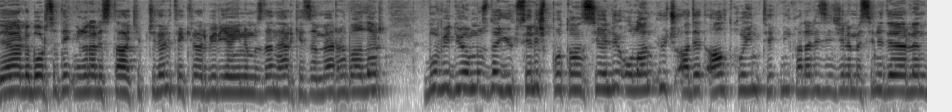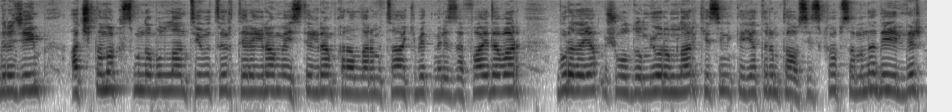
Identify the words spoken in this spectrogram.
Değerli Borsa Teknik Analiz takipçileri tekrar bir yayınımızdan herkese merhabalar. Bu videomuzda yükseliş potansiyeli olan 3 adet altcoin teknik analiz incelemesini değerlendireceğim. Açıklama kısmında bulunan Twitter, Telegram ve Instagram kanallarımı takip etmenizde fayda var. Burada yapmış olduğum yorumlar kesinlikle yatırım tavsiyesi kapsamında değildir.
